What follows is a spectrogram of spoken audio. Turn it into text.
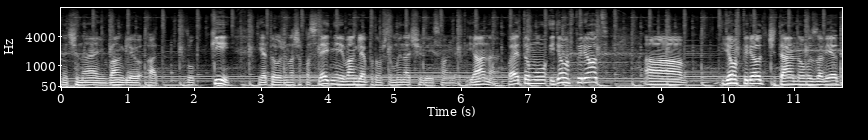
начинаем Евангелию от Луки. И это уже наша последняя Евангелие, потому что мы начали с Евангелия от Иоанна. Поэтому идем вперед, а, идем вперед, читаем Новый Завет,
